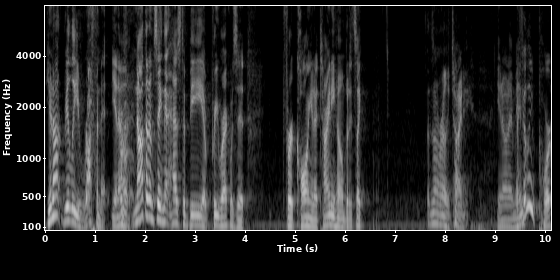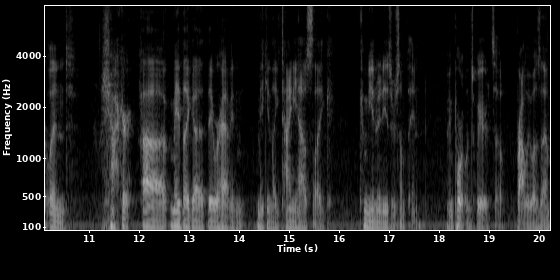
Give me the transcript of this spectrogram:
you're not really roughing it, you know. not that I'm saying that has to be a prerequisite for calling it a tiny home, but it's like it's not really tiny. You know what I mean? I feel like Portland, shocker, uh, made like a they were having making like tiny house like communities or something. I mean, Portland's weird, so probably was them.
